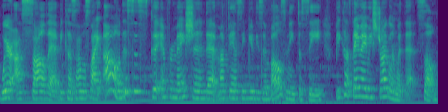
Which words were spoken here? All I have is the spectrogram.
where I saw that because I was like, oh, this is good information that my fancy beauties and bows need to see because they may be struggling with that. So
